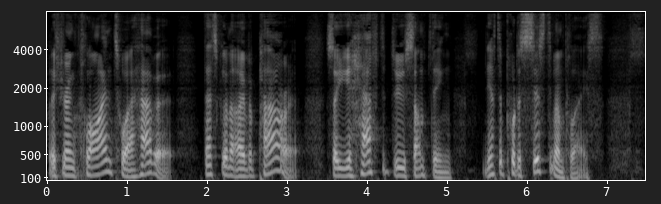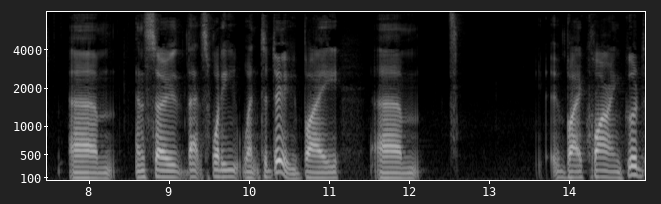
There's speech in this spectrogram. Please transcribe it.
but if you're inclined to a habit, that's going to overpower it. So you have to do something you have to put a system in place. Um, and so that's what he went to do by um, by acquiring good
